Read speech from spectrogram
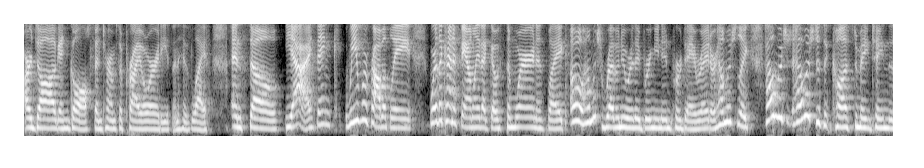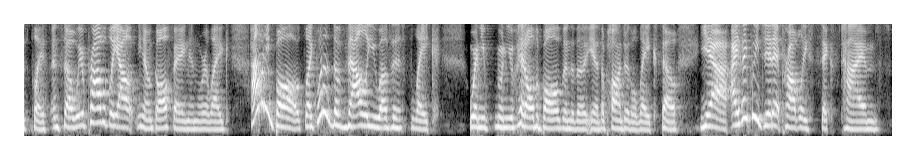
are dog and golf in terms of priorities in his life. And so, yeah, I think we were probably we're the kind of family that goes somewhere and is like, oh, how much revenue are they bringing in per day, right? Or how much like how much how much does it cost to maintain this place? And so we were probably out, you know, golfing, and we're like, how many balls? Like, what is the value of this lake? When you when you hit all the balls into the you know the pond or the lake. So yeah, I think we did it probably six times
